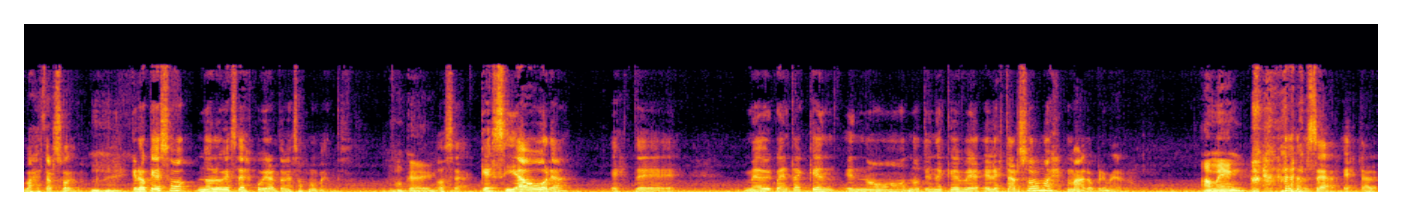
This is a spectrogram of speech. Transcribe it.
vas a estar solo creo que eso no lo hubiese descubierto en esos momentos Ok. o sea, que sí ahora este, me doy cuenta que eh, no, no tiene que ver, el estar solo no es malo primero. Amén. o sea, estar...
